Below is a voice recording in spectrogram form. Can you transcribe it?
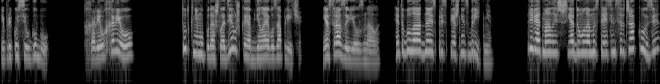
и прикусил губу. «Хрю-хрю!» Тут к нему подошла девушка и обняла его за плечи. Я сразу ее узнала. Это была одна из приспешниц Бритни. «Привет, малыш, я думала, мы встретимся в джакузи».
